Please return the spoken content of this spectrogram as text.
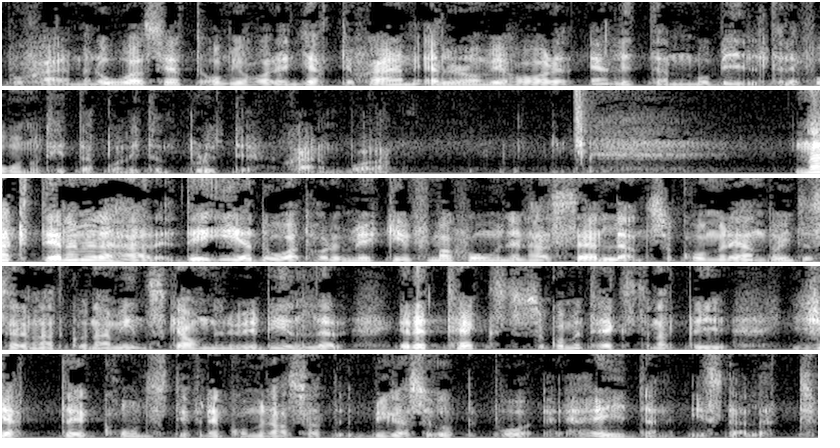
på skärmen oavsett om vi har en jätteskärm eller om vi har en liten mobiltelefon och tittar på en liten plutteskärm bara. Nackdelen med det här det är då att har du mycket information i den här cellen så kommer ändå inte cellen att kunna minska om det nu är bilder. Är det text så kommer texten att bli jättekonstig för den kommer alltså att byggas upp på höjden istället.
